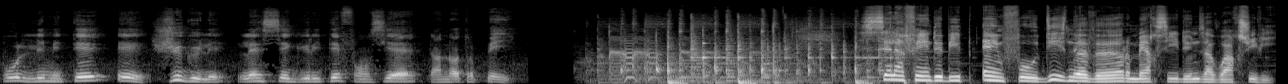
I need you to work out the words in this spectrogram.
pour limiter et juguler l'insécurité foncière dans notre pays. C'est la fin de BIP Info 19h. Merci de nous avoir suivis.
